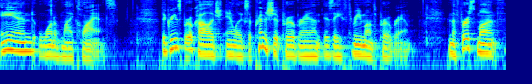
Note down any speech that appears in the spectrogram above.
and one of my clients. The Greensboro College Analytics Apprenticeship Program is a three month program. In the first month,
